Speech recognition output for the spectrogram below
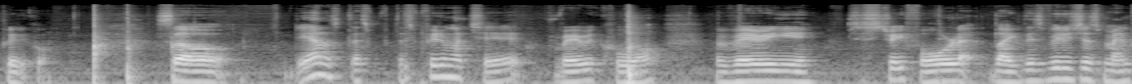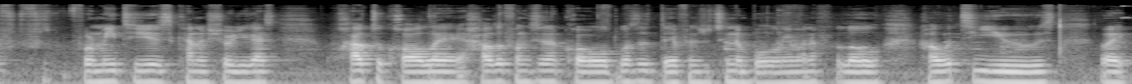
Pretty cool so yeah that's, that's, that's pretty much it. Very cool. Very straightforward. Like this video is just meant for me to just kind of show you guys how to call it how the functions are called what's the difference between a boolean and a float how it's used. Like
